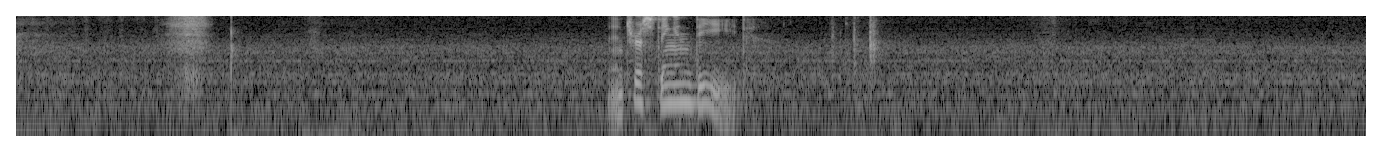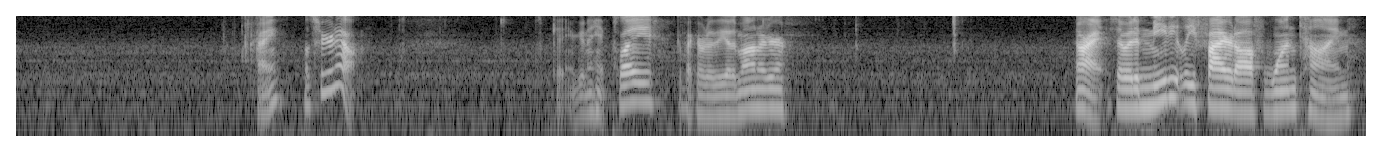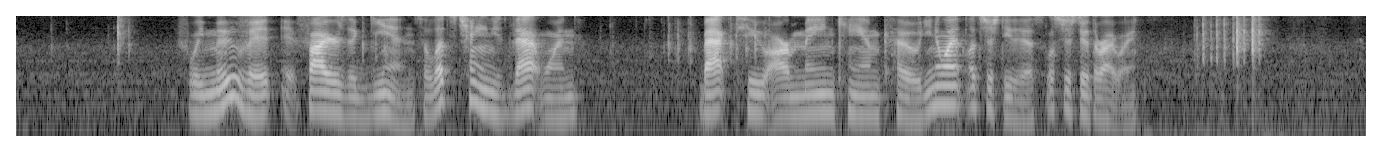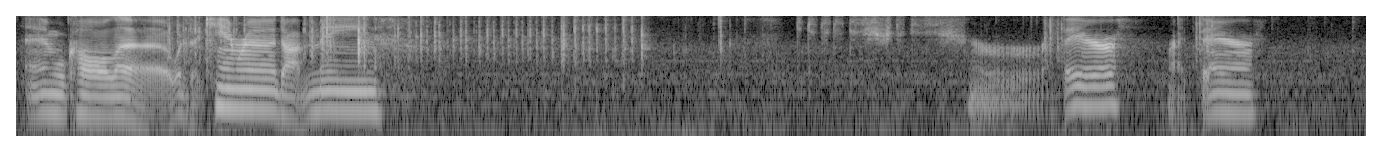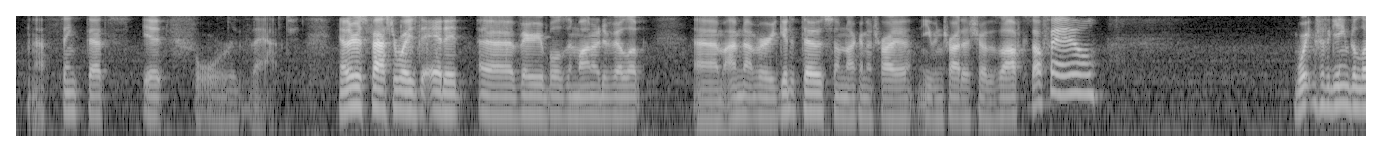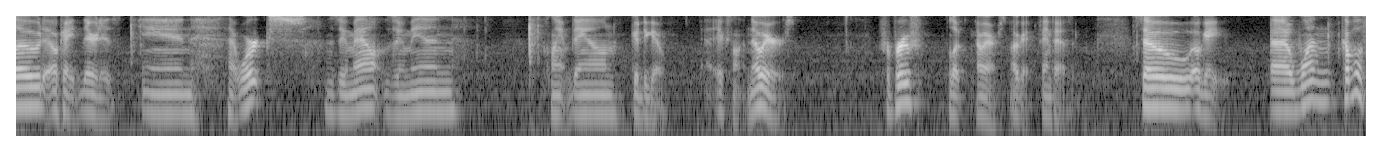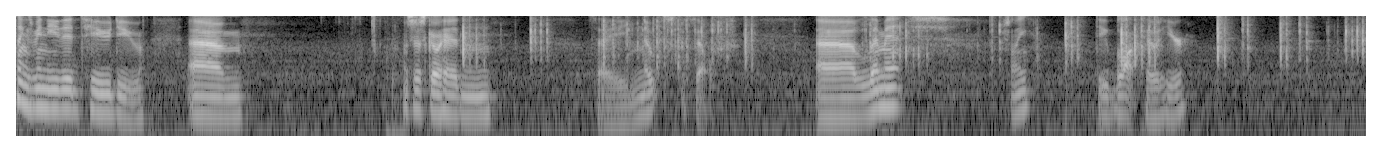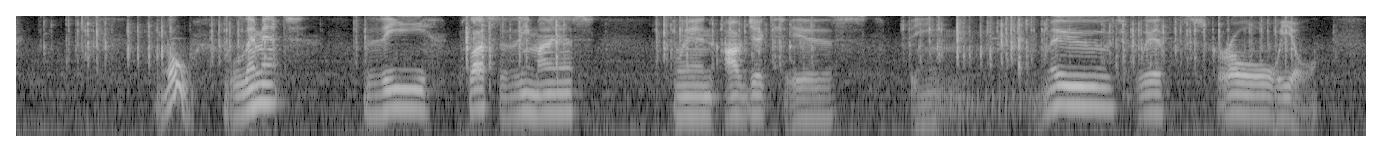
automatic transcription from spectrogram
Interesting indeed. Okay, let's figure it out. Okay, you're going to hit play. Go back over to the other monitor. Alright, so it immediately fired off one time. If we move it, it fires again. So let's change that one back to our main cam code. You know what? Let's just do this. Let's just do it the right way. And we'll call, uh, what is it, camera dot main. Right there, right there. And I think that's it for that. Now there is faster ways to edit uh, variables in MonoDevelop. Um, I'm not very good at those, so I'm not going to try to even try to show this off because I'll fail. Waiting for the game to load. Okay, there it is. And that works. Zoom out, zoom in, clamp down. Good to go. Excellent. No errors. For proof, look, no errors. Okay, fantastic. So, okay, uh, one couple of things we needed to do. Um, let's just go ahead and say notes to self. Uh, limit, actually, do block code here. Whoa, limit z plus z minus when object is being moved with scroll wheel.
